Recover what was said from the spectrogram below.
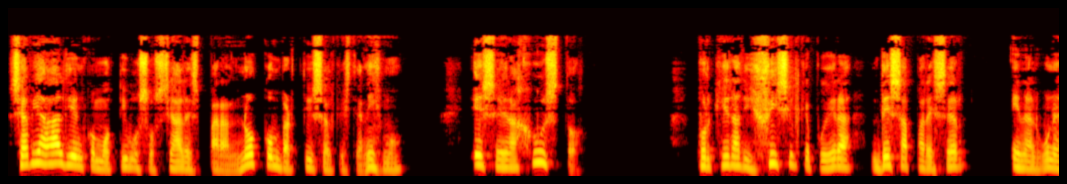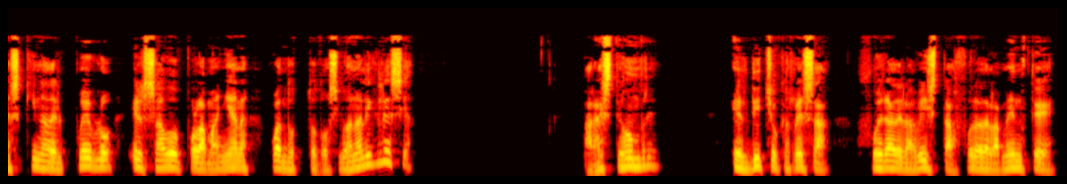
Si había alguien con motivos sociales para no convertirse al cristianismo, ese era justo, porque era difícil que pudiera desaparecer en alguna esquina del pueblo el sábado por la mañana cuando todos iban a la iglesia. Para este hombre, el dicho que reza fuera de la vista, fuera de la mente,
